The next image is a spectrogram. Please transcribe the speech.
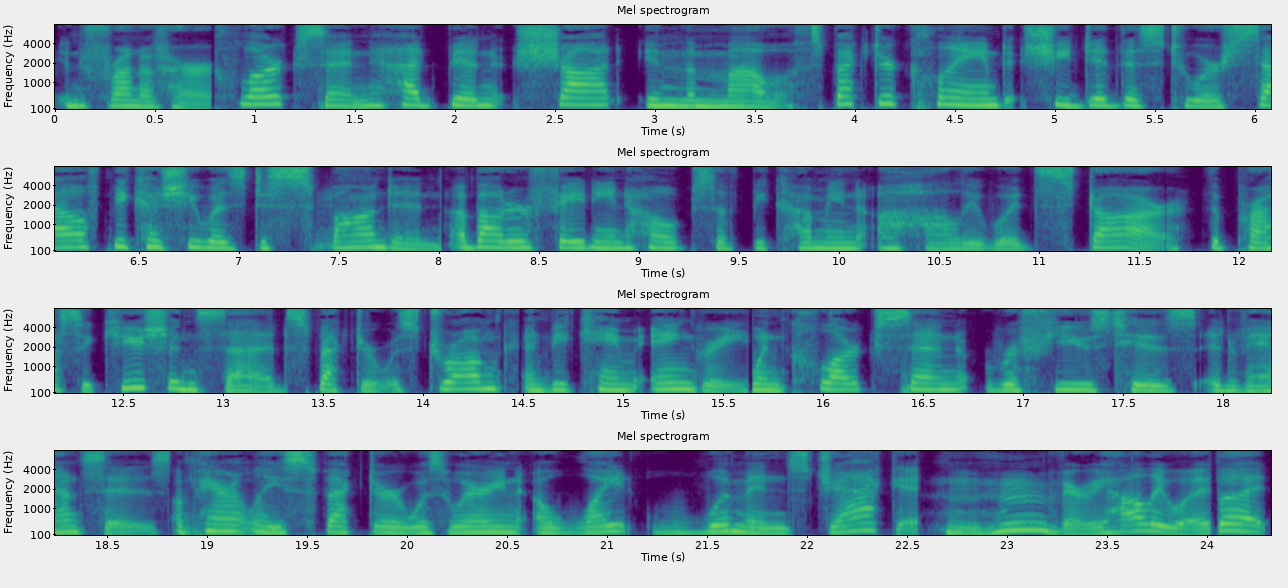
in front of her. Clarkson had been shot in the mouth. Spector claimed she did this to herself because she was despondent about her fading hopes of becoming a Hollywood star. The prosecution said Spector was drunk and became angry when Clarkson refused his advances. Apparently, Spector was wearing a white woman's jacket. hmm very Hollywood. But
